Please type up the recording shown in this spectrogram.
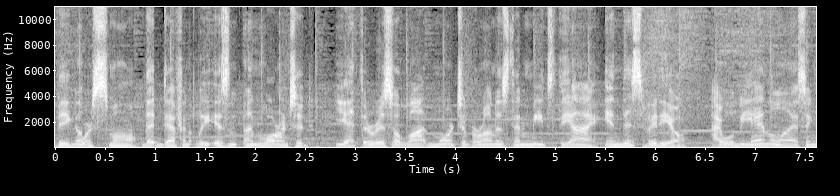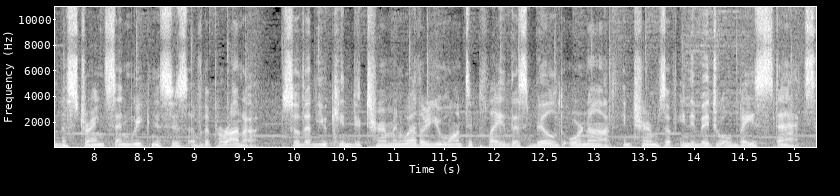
big or small. That definitely isn't unwarranted, yet there is a lot more to piranhas than meets the eye. In this video, I will be analyzing the strengths and weaknesses of the piranha, so that you can determine whether you want to play this build or not. In terms of individual base stats,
